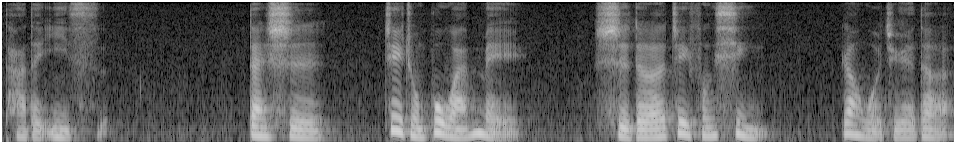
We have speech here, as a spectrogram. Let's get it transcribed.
他的意思。但是这种不完美，使得这封信让我觉得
